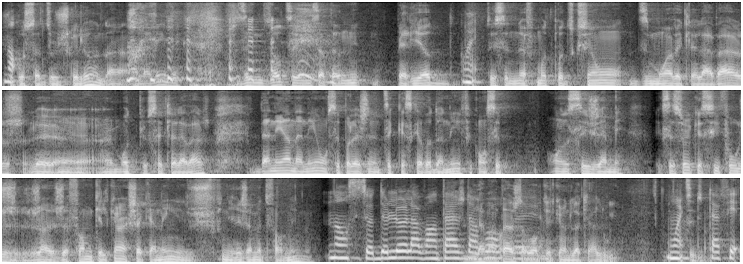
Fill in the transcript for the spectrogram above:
Non. Je sais pas si ça dure jusque-là en, année, mais je veux dire, nous autres, c'est une certaine période. C'est 9 mois de production, 10 mois avec le lavage, un, mois de plus avec le lavage. D'année en année, on ne sait pas la génétique, qu'est-ce qu'elle va donner, fait qu'on sait on ne le sait jamais. C'est sûr que s'il faut que je, forme quelqu'un à chaque année, je finirai jamais de former. Non, c'est ça. De là, l'avantage d'avoir... L'avantage d'avoir euh, quelqu'un de local, oui. Oui, tout à fait.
